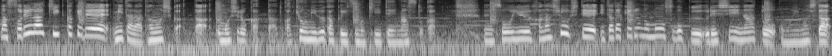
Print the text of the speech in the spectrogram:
まあそれがきっかけで見たら楽しかった、面白かったとか興味深くいつも聞いていますとか、そういう話をしていただけるのもすごく嬉しいなと思いました。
